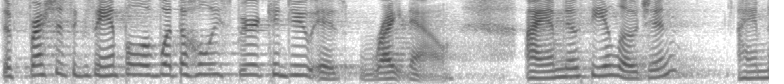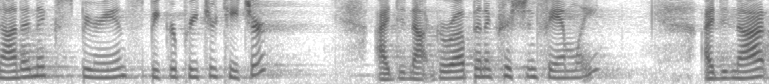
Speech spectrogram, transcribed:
The freshest example of what the Holy Spirit can do is right now. I am no theologian. I am not an experienced speaker, preacher, teacher. I did not grow up in a Christian family. I did not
